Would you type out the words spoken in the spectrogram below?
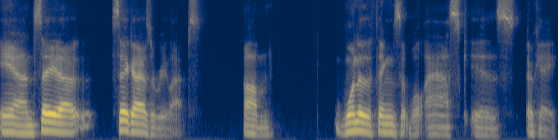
and say a say a guy has a relapse um one of the things that we'll ask is okay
